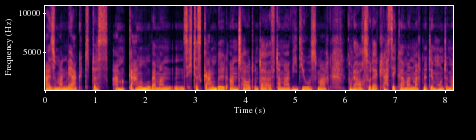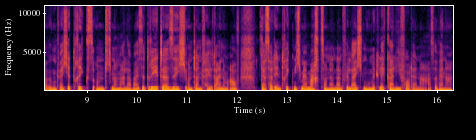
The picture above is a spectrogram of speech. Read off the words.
Also man merkt, dass am Gang, wenn man sich das Gangbild anschaut und da öfter mal Videos macht oder auch so der Klassiker, man macht mit dem Hund immer irgendwelche Tricks und normalerweise dreht er sich und dann fällt einem auf, dass er den Trick nicht mehr macht, sondern dann vielleicht nur mit Leckerli vor der Nase, wenn er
